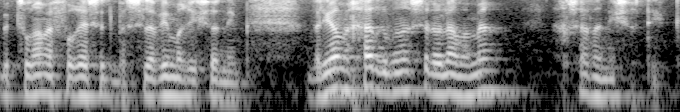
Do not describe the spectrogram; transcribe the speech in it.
בצורה מפורשת בשלבים הראשונים. אבל יום אחד ריבונו של עולם אומר, עכשיו אני שותק.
